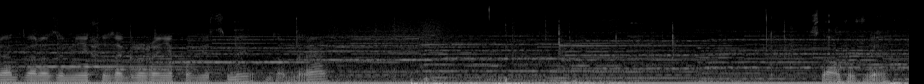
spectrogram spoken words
Dobra, dwa razy mniejsze zagrożenie powiedzmy. Dobra. Znowu wy.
